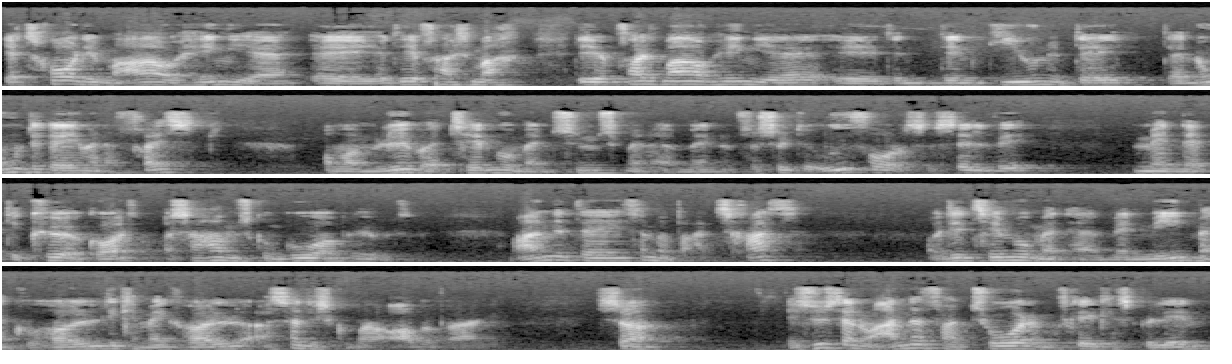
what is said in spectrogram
jeg tror, det er meget afhængigt af, øh, ja, det er faktisk meget, det er faktisk meget afhængigt af øh, den, den givende dag. Der er nogle dage, man er frisk, og man løber et tempo, man synes, man har man forsøgt at udfordre sig selv ved, men at det kører godt, og så har man sgu en god oplevelse. Og andre dage, så er man bare træt, og det tempo, man har man mente, man kunne holde, det kan man ikke holde, og så er det sgu bare op ad bakke. Så jeg synes, der er nogle andre faktorer, der måske kan spille ind,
